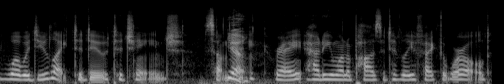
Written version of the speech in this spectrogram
What would you like to do to change something, right? How do you want to positively affect the world?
